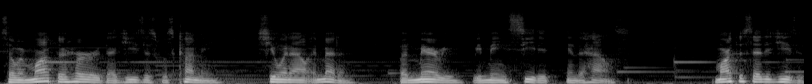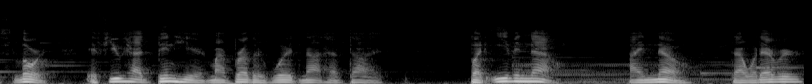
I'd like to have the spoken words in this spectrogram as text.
So when Martha heard that Jesus was coming, she went out and met him but Mary remained seated in the house. Martha said to Jesus, Lord, if you had been here, my brother would not have died. But even now, I know that whatever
